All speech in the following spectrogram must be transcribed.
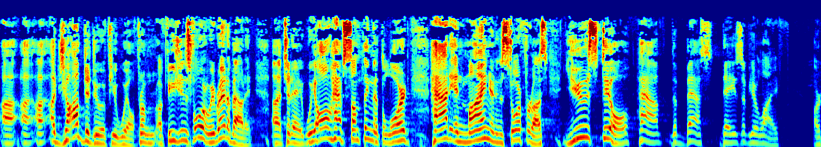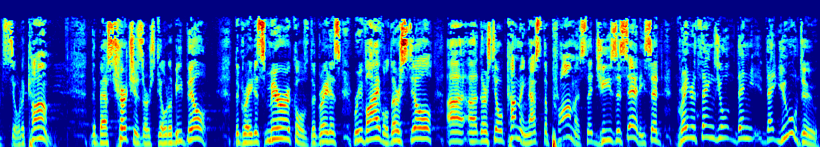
Uh, a, a, job to do, if you will, from Ephesians 4. We read about it uh, today. We all have something that the Lord had in mind and in store for us. You still have the best days of your life are still to come. The best churches are still to be built. The greatest miracles, the greatest revival, they're still, uh, uh, they're still coming. That's the promise that Jesus said. He said, greater things you'll, than, that you will do.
